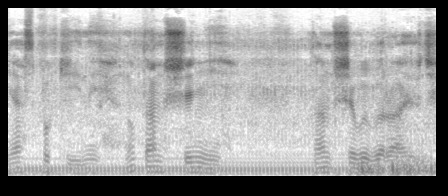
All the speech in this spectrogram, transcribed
Я спокійний. Ну там ще ні. Там ще вибирають.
